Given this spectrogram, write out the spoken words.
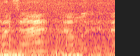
What's that? That was,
